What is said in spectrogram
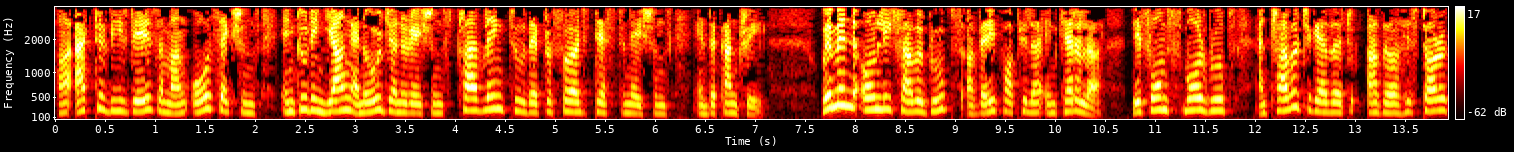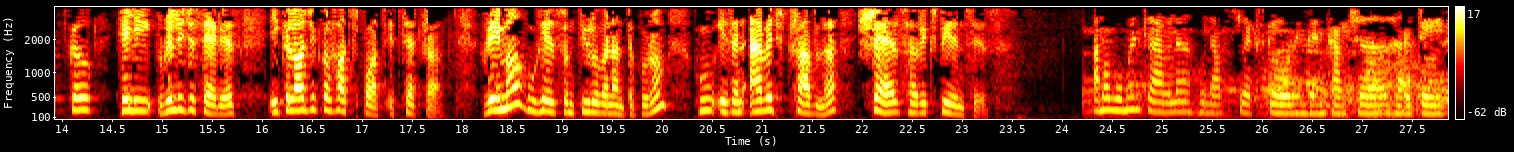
are active these days among all sections, including young and old generations traveling to their preferred destinations in the country. Women-only travel groups are very popular in Kerala. They form small groups and travel together to other historical, hilly, religious areas, ecological hotspots, etc. Rema, who hails from Thiruvananthapuram, who is an avid traveler, shares her experiences. I'm a woman traveler who loves to explore Indian culture, heritage,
